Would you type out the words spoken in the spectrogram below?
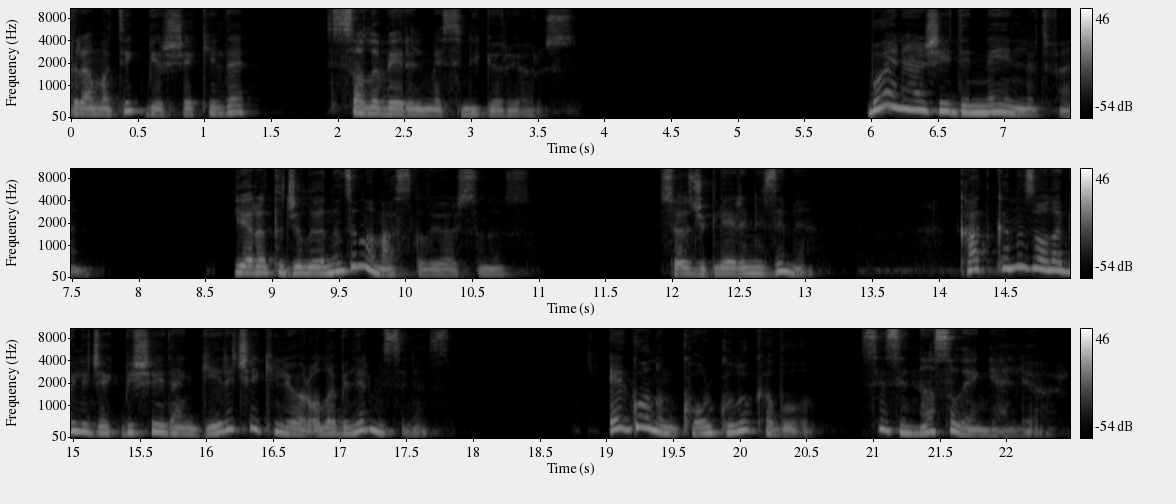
dramatik bir şekilde salı verilmesini görüyoruz. Bu enerjiyi dinleyin lütfen. Yaratıcılığınızı mı baskılıyorsunuz? Sözcüklerinizi mi? Katkınız olabilecek bir şeyden geri çekiliyor olabilir misiniz? Egonun korkulu kabuğu sizi nasıl engelliyor?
